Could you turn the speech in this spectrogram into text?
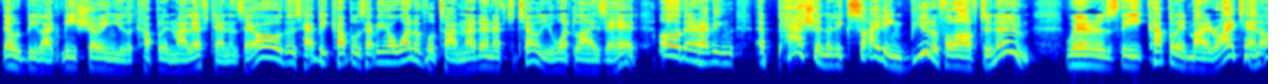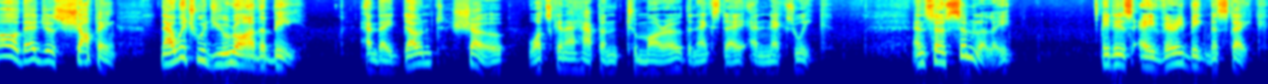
that would be like me showing you the couple in my left hand and say, Oh, this happy couple is having a wonderful time. And I don't have to tell you what lies ahead. Oh, they're having a passionate, exciting, beautiful afternoon. Whereas the couple in my right hand, oh, they're just shopping. Now, which would you rather be? And they don't show what's going to happen tomorrow, the next day, and next week. And so, similarly, it is a very big mistake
